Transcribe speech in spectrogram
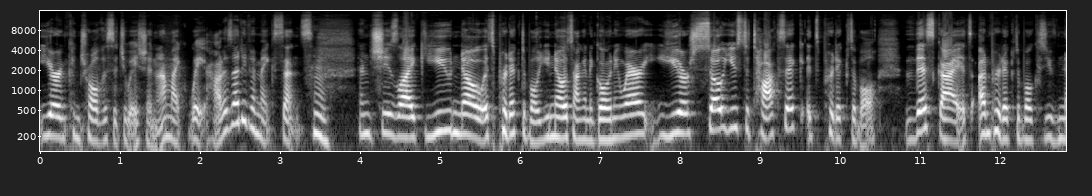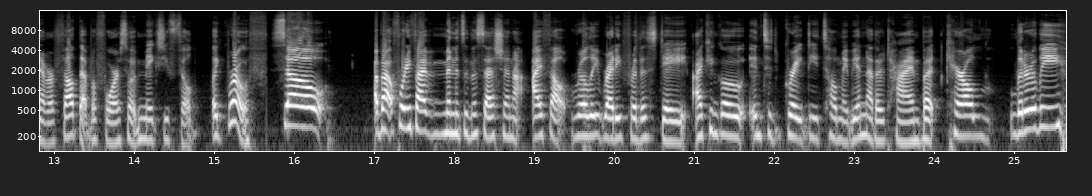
You're in control of the situation. And I'm like, wait, how does that even make sense? Hmm. And she's like, you know, it's predictable. You know, it's not going to go anywhere. You're so used to toxic, it's predictable. This guy, it's unpredictable because you've never felt that before. So it makes you feel like growth. So about 45 minutes in the session, I felt really ready for this date. I can go into great detail maybe another time, but Carol literally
